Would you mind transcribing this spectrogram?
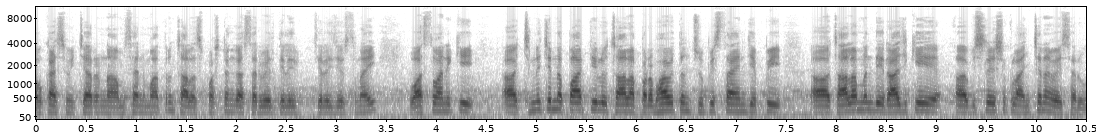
అవకాశం ఇచ్చారన్న అంశాన్ని మాత్రం చాలా స్పష్టంగా సర్వేలు తెలియ తెలియజేస్తున్నాయి. వాస్తవానికి చిన్న చిన్న పార్టీలు చాలా ప్రభావితం చూపిస్తాయని చెప్పి చాలామంది రాజకీయ విశ్లేషకులు అంచనా వేశారు.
